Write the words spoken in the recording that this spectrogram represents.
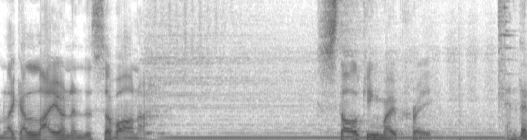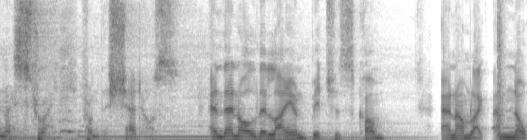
I'm like a lion in the savannah, stalking my prey. And then I strike from the shadows. And then all the lion bitches come. And I'm like, uh, no,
